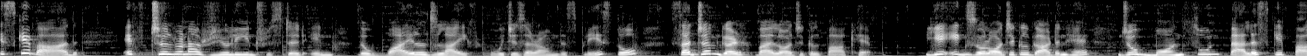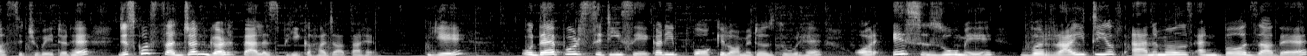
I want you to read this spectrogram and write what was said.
इसके बाद if children are really interested in the wildlife which is around this place तो सज्जनगढ़ बायोलॉजिकल पार्क है। ये एक जोलॉजिकल गार्डन है जो मॉनसून पैलेस के पास सिचुएटेड है, जिसको सज्जनगढ़ पैलेस भी कहा जाता है। ये उदयपुर सिटी से करीब फोर किलोमीटर दूर है और इस जू में variety of animals and birds are there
